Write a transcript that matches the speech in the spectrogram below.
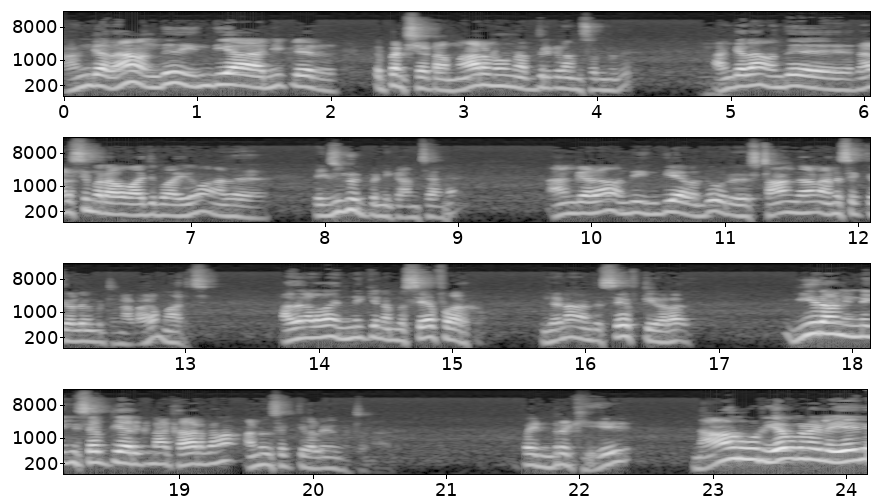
அங்கே தான் வந்து இந்தியா நியூக்ளியர் வெப்பன் ஸ்டேட்டாக மாறணும்னு அப்துல் கலாம் சொன்னது. அங்கே தான் வந்து நரசிம்மராவ் வாஜ்பாயும் அதை எக்ஸிக்யூட் பண்ணி காமிச்சாங்க. அங்கே தான் வந்து இந்தியா வந்து ஒரு ஸ்ட்ராங்கான அணுசக்தி வலிமை பெற்ற நாடாக மாறுச்சு. அதனால தான் இன்றைக்கி நம்ம சேஃபாக இருக்கும். இல்லைன்னா அந்த சேஃப்டி வராது. ஈரான் இன்னைக்கு சேஃப்டியாக இருக்குன்னா காரணம் அணுசக்தி வலிமை பெற்ற நாடு. அப்போ இன்றைக்கு நானூறு ஏவுகணைகளை ஏவி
